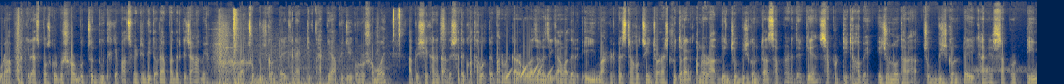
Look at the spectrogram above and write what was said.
ওরা আপনাকে রেসপন্স করবে সর্বোচ্চ দু থেকে পাঁচ মিনিটের ভিতরে আপনাদেরকে জানাবে। ওরা চব্বিশ ঘণ্টা এখানে অ্যাক্টিভ থাকে, আপনি যে কোনো সময় আপনি সেখানে তাদের সাথে কথা বলতে পারবেন। কারণ ওরা জানে যে কি আমাদের এই মার্কেট প্লেসটা হচ্ছে ইন্টারন্যাশনাল সুতরাং আমরা রাত দিন চব্বিশ ঘণ্টা সাপ্লায়ারদেরকে সাপোর্ট দিতে হবে। এই জন্য তারা চব্বিশ ঘন্টায় এখানে সাপোর্ট টিম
